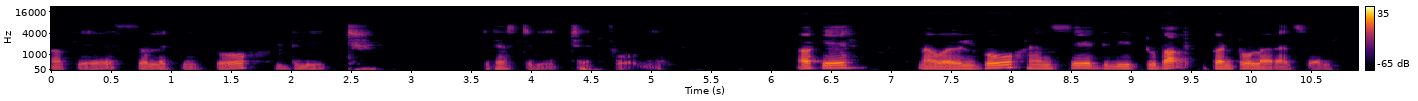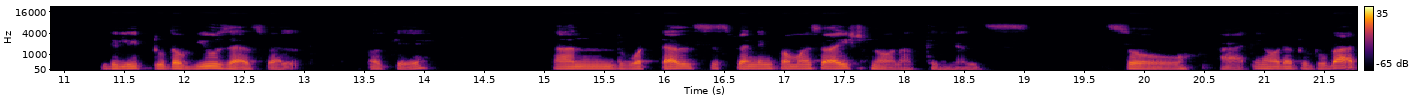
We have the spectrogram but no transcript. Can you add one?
Okay so let me go delete. It has deleted for me. Okay now I will go and say delete to the controller as well. Delete to the views as well. Okay and what else is pending from my side? No nothing else. So uh, in order to do that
